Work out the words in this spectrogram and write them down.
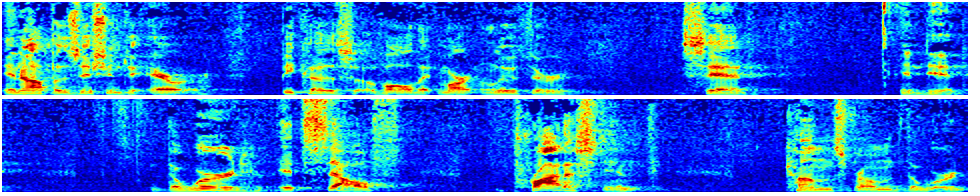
in opposition to error because of all that Martin Luther said and did. The word itself, Protestant, comes from the word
